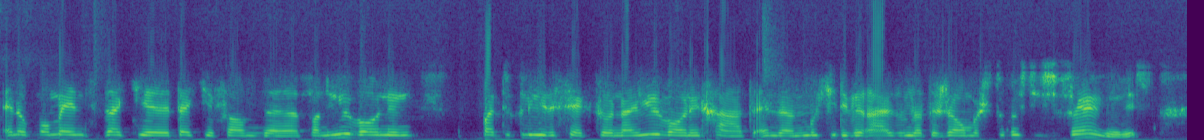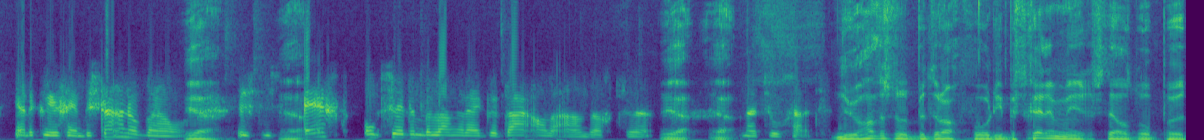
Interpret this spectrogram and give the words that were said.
En op het moment dat je, dat je van, eh, van huurwoning... particuliere sector naar huurwoning gaat... en dan moet je er weer uit omdat er zomers toeristische verhuur is... ja, dan kun je geen bestaan opbouwen. Ja, Dus het is ja. echt ontzettend belangrijk dat daar alle aandacht eh, ja, ja. naartoe gaat. Nu hadden ze het bedrag voor die bescherming gesteld op eh, 399.350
